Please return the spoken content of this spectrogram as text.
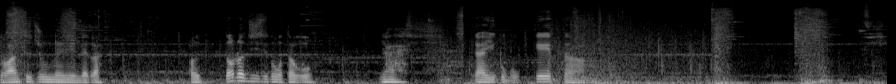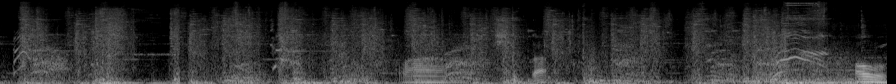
너한테 죽느니 내가 어, 떨어지지도 못하고. 야, 씨, 야 이거 못 깨겠다. 와 피가 어우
